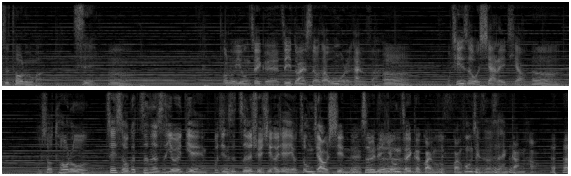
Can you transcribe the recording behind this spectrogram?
是透露吗？是，嗯，透露用这个这一段的时候，他问我的看法，嗯，我听的时候我吓了一跳，嗯，我说透露这首歌真的是有一点，不仅是哲学性，而且有宗教性的，所以你用这个管管风琴真的是很刚好。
